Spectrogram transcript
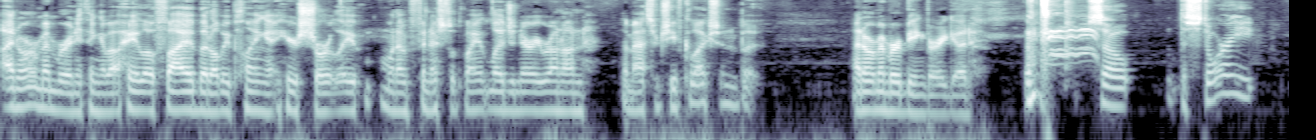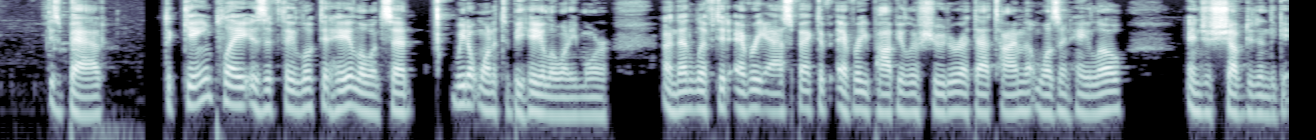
I don't remember anything about Halo 5, but I'll be playing it here shortly when I'm finished with my legendary run on the Master Chief Collection, but I don't remember it being very good. So the story is bad. The gameplay is if they looked at Halo and said, "We don't want it to be Halo anymore," and then lifted every aspect of every popular shooter at that time that wasn't Halo and just shoved it in the game.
